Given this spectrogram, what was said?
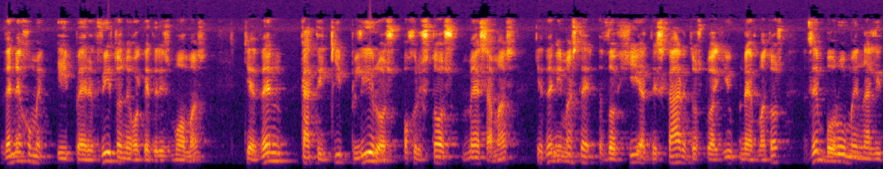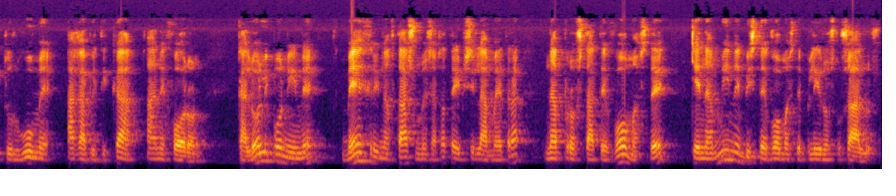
δεν έχουμε υπερβεί τον εγωκεντρισμό μας και δεν κατοικεί πλήρως ο Χριστός μέσα μας και δεν είμαστε δοχεία της χάριτος του Αγίου Πνεύματος, δεν μπορούμε να λειτουργούμε αγαπητικά ανεφόρον. Καλό λοιπόν είναι μέχρι να φτάσουμε σε αυτά τα υψηλά μέτρα να προστατευόμαστε και να μην εμπιστευόμαστε πλήρως τους άλλους.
